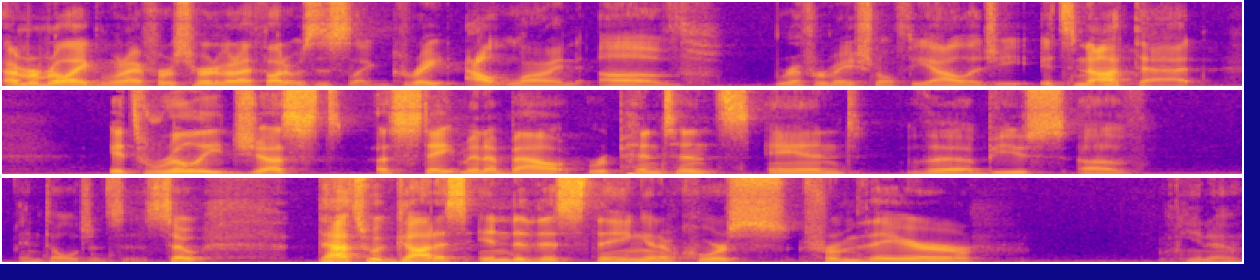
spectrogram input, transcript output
I remember like when I first heard of it, I thought it was this like great outline of reformational theology. It's not that. It's really just a statement about repentance and the abuse of indulgences. So that's what got us into this thing. And of course, from there, you know,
